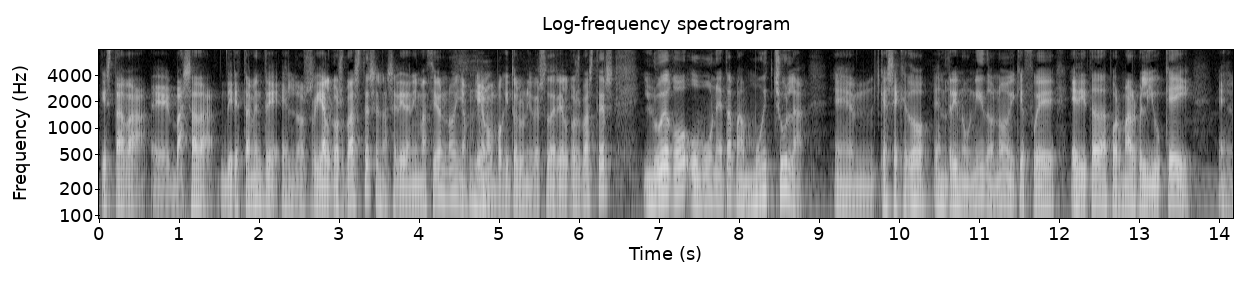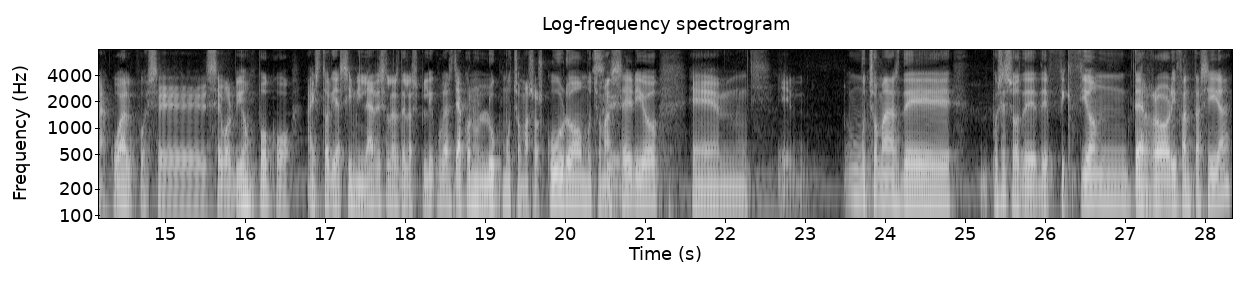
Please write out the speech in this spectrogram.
que estaba eh, basada directamente en los Real Ghostbusters, en la serie de animación, ¿no? Y ampliaba un poquito el universo de Real Ghostbusters. Luego hubo una etapa muy chula eh, que se quedó en Reino Unido, ¿no? Y que fue editada por Marvel UK en la cual pues eh, se volvió un poco a historias similares a las de las películas, ya con un look mucho más oscuro, mucho más serio, eh, eh, mucho más de pues eso, de, de ficción, terror y fantasía,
